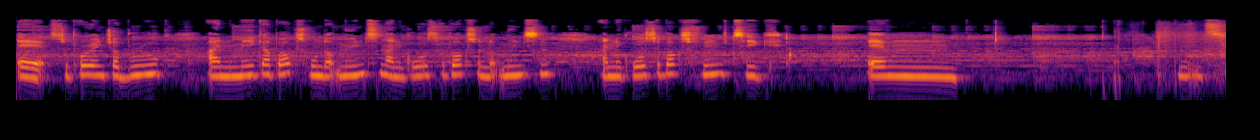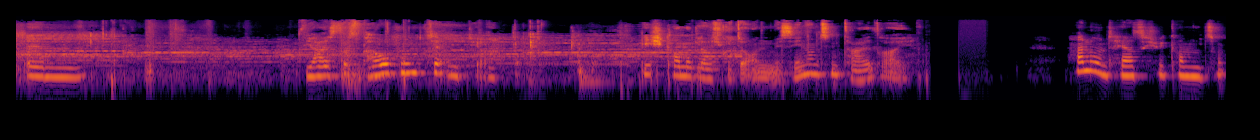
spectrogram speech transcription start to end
äh, Super Ranger Brook, eine Megabox, 100 Münzen, eine große Box, 100 Münzen, eine große Box, 50, ähm, ähm, wie heißt das, Powerpunkte und ja. Ich komme gleich wieder und wir sehen uns in Teil 3. Hallo und herzlich willkommen zum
